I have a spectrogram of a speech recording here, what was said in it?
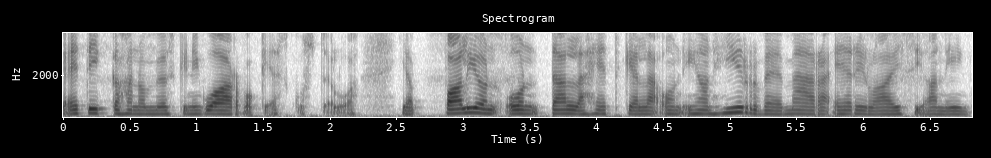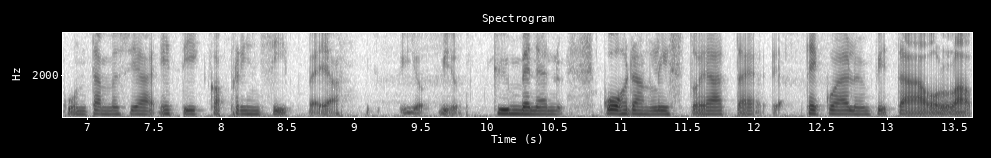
Ja etiikkahan on myöskin niin kuin arvokeskustelua. Ja paljon on tällä hetkellä on ihan hirveä määrä erilaisia niin kuin tämmöisiä etiikkaprinsiippejä, jo, jo kymmenen kohdan listoja, että tekoälyn pitää olla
